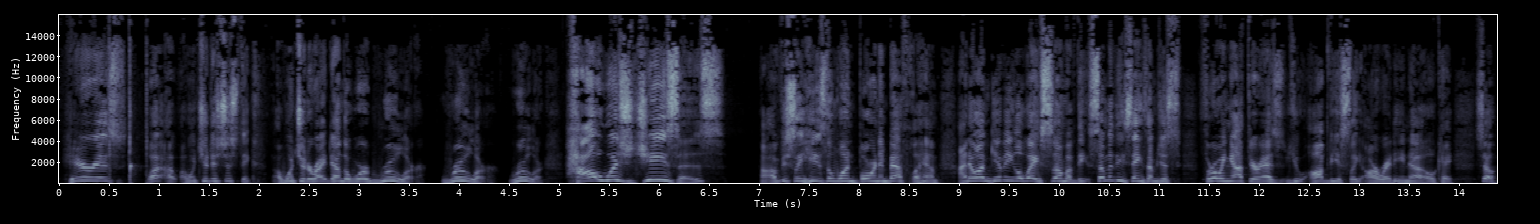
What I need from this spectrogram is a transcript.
here is what I want you to just think. I want you to write down the word ruler, ruler, ruler. How was Jesus? Obviously, he's the one born in Bethlehem. I know I'm giving away some of these, some of these things I'm just throwing out there as you obviously already know. Okay. So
